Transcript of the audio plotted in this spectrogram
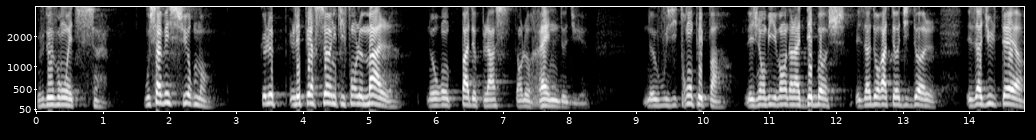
Nous devons être saints. Vous savez sûrement que les personnes qui font le mal n'auront pas de place dans le règne de Dieu. Ne vous y trompez pas. Les gens vivant dans la débauche, les adorateurs d'idoles, les adultères,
